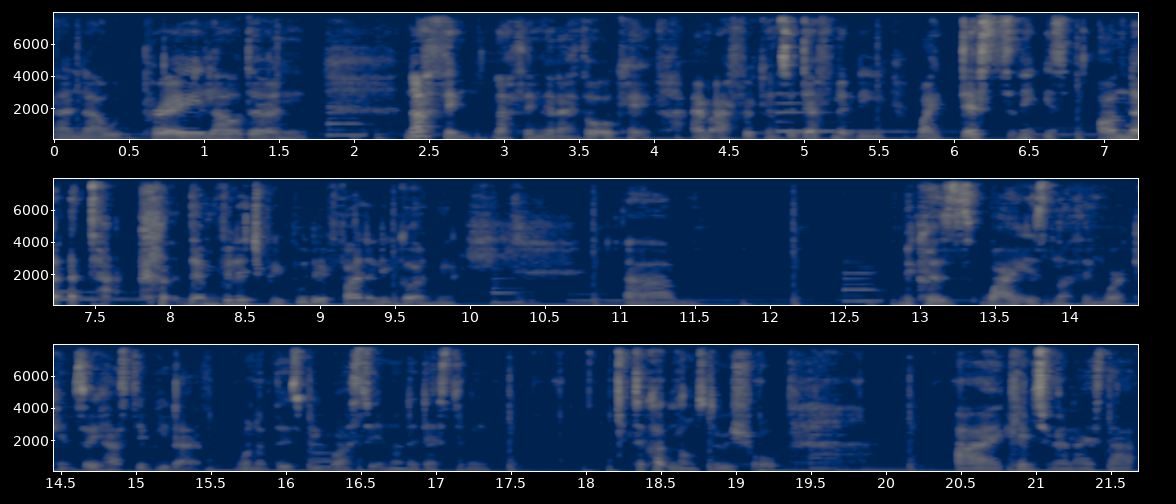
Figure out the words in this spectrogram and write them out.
and i would pray louder and nothing nothing. Then i thought okay i'm african so definitely my destiny is under attack. Them village people they finally gotten me. Um because why is nothing working? So it has to be that one of those people are sitting on the destiny. To cut the long story short, I came to realize that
